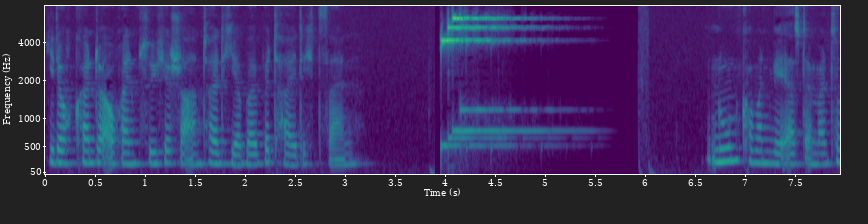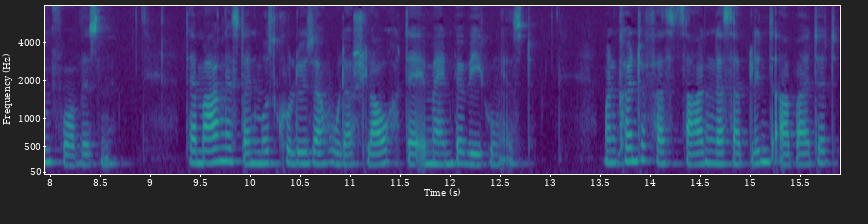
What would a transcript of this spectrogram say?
jedoch könnte auch ein psychischer Anteil hierbei beteiligt sein. Nun kommen wir erst einmal zum Vorwissen. Der Magen ist ein muskulöser hohler Schlauch, der immer in Bewegung ist. Man könnte fast sagen, dass er blind arbeitet,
